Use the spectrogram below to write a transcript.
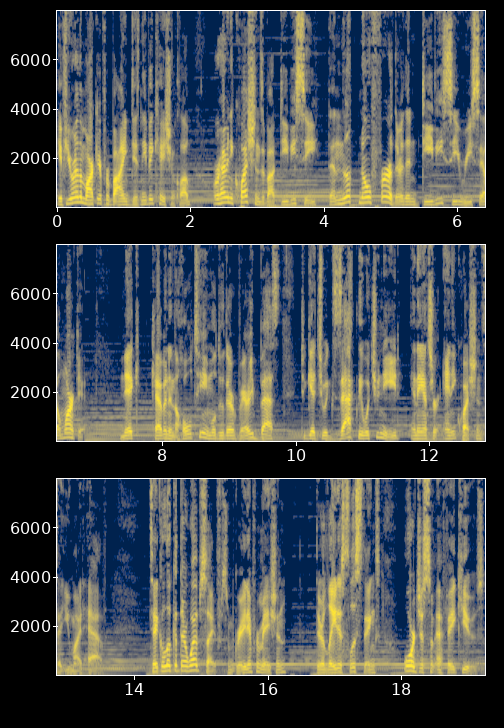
If you're in the market for buying Disney Vacation Club or have any questions about DVC, then look no further than DVC Resale Market. Nick, Kevin, and the whole team will do their very best to get you exactly what you need and answer any questions that you might have. Take a look at their website for some great information, their latest listings, or just some FAQs.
